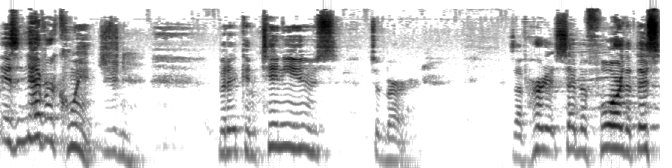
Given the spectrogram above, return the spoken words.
is never quenched but it continues to burn. As I've heard it said before, that this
